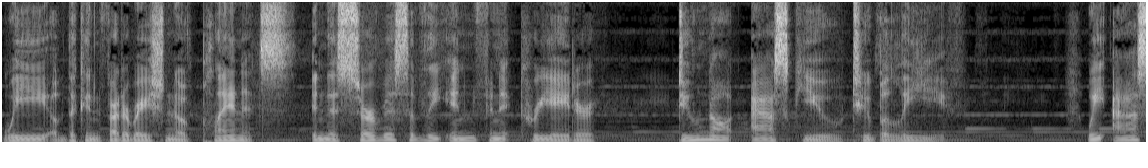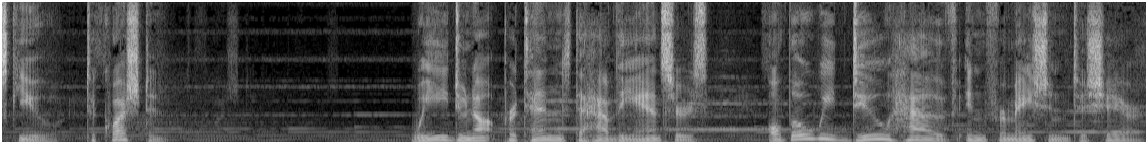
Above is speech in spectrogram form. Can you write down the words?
We of the Confederation of Planets, in the service of the infinite Creator, do not ask you to believe. We ask you to question. We do not pretend to have the answers, although we do have information to share.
